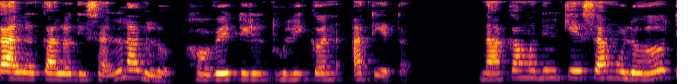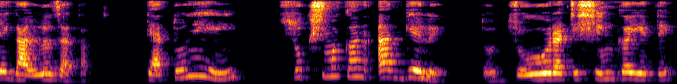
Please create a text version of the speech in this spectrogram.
काल काल दिसायला लागलं. हवेतील धुलीकण आत येतात. नाकामधील केसामुळं ते गाळलं जातात. त्यातूनही सूक्ष्म कण आत गेले तर जोराची शिंक येते.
